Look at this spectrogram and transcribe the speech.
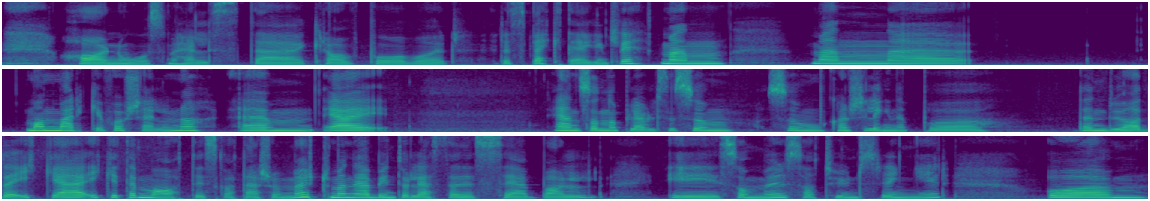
har noe som helst eh, krav på vår respekt, egentlig. Men, men eh, man merker forskjellen, da. Um, jeg En sånn opplevelse som, som kanskje ligner på den du hadde. Ikke, ikke tematisk at det er så mørkt, men jeg begynte å lese Sebald i sommer, 'Saturns ringer'. Og,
